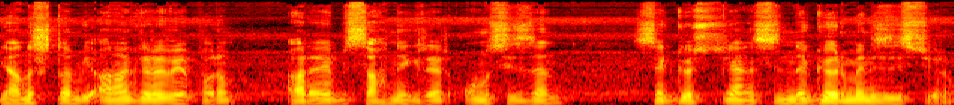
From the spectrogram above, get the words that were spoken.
yanlışlıkla bir ana görevi yaparım. Araya bir sahne girer. Onu sizden size göster yani sizin de görmenizi istiyorum.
